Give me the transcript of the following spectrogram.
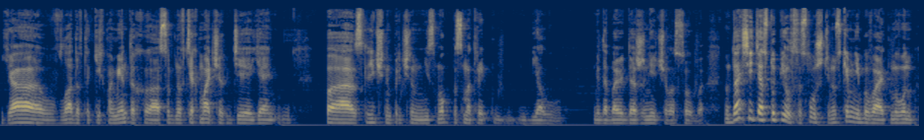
Я, Влада, в таких моментах, особенно в тех матчах, где я по личным причинам не смог посмотреть, я мне добавить даже нечего особо. Ну да, Сити оступился, слушайте, ну с кем не бывает. Мы вон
